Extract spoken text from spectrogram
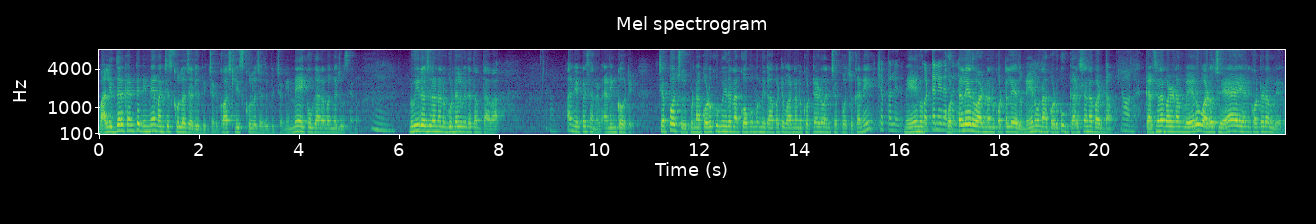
వాళ్ళిద్దరికంటే నిన్నే మంచి స్కూల్లో చదివిపించాడు కాస్ట్లీ స్కూల్లో చదివిపించాడు నిన్నే ఎక్కువ గారభంగా చూశాను. మ్మ్. నువ్వు ఈ రోజులో నన్ను గుడ్డల మీద తంతావా? అని చెప్పేసి అన్నాడు. అండ్ ఇంకొకటి చెప్పొచ్చు ఇప్పుడు నా కొడుకు మీద నా కోపం ఉంది కాబట్టి వాడు నన్ను కొట్టాడు అని చెప్పొచ్చు కానీ చెప్పలేదు. నేను కొట్టలేదు వాడు నన్ను కొట్టలేదు. నేను నా కొడుకు ఘర్షణ పడ్డాం. ఘర్షణ పడడం వేరు వాడు వచ్చి ఏ అని కొట్టడం వేరు.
